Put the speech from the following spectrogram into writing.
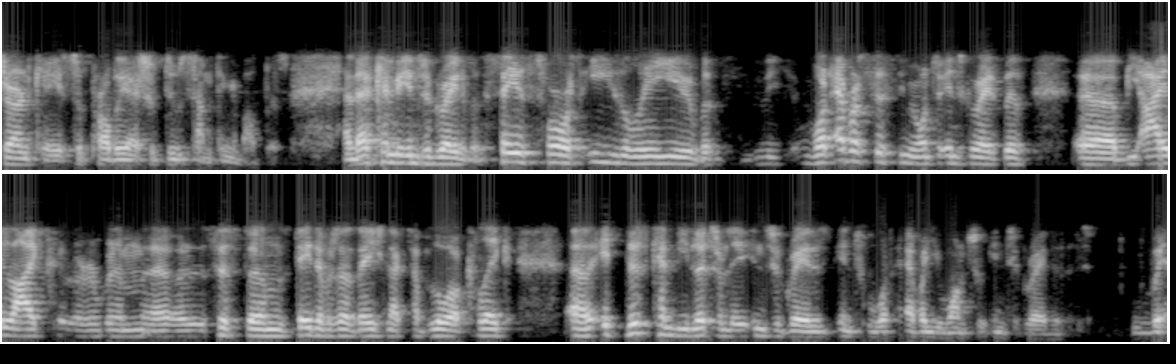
churn case, so probably I should do something about this. And that can be integrated with Salesforce easily, with whatever system you want to integrate with, uh, BI-like um, uh, systems, data visualization like Tableau or Qlik. Uh, it, this can be literally integrated into whatever you want to integrate it with.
